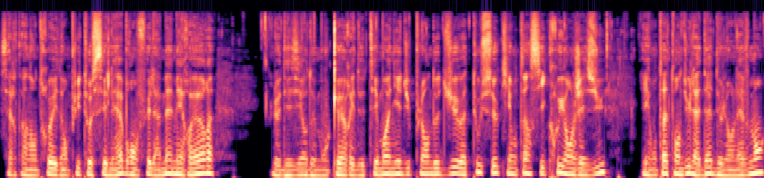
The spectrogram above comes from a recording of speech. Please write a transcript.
certains d'entre eux étant plutôt célèbres, ont fait la même erreur. Le désir de mon cœur est de témoigner du plan de Dieu à tous ceux qui ont ainsi cru en Jésus et ont attendu la date de l'enlèvement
